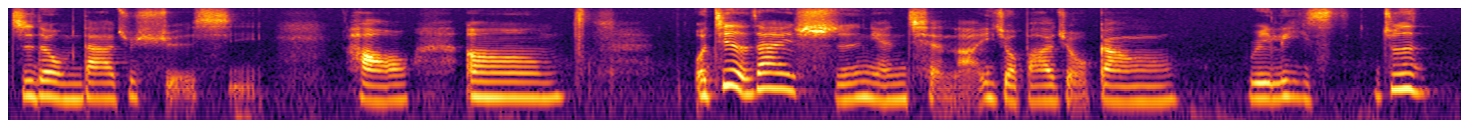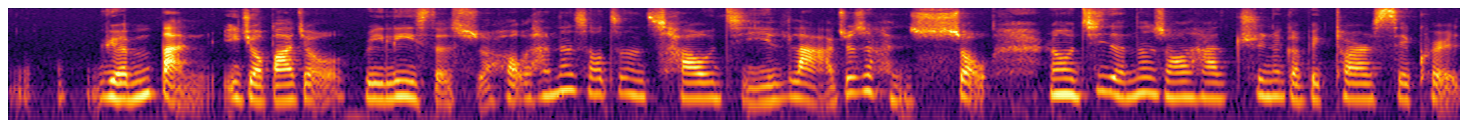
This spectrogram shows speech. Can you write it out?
值得我们大家去学习。好，嗯，我记得在十年前啦，一九八九刚 release，就是原版一九八九 release 的时候，他那时候真的超级辣，就是很瘦。然后我记得那时候他去那个 Victoria's Secret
